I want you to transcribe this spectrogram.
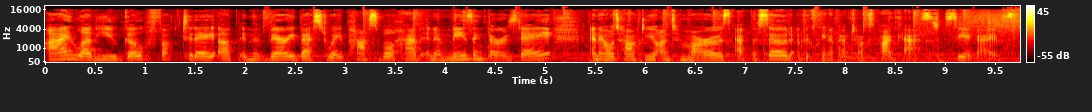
I love you. Go fuck today up in the very best way possible. Have an amazing Thursday, and I will talk to you on tomorrow's episode of the Queen of Pep Talks podcast. See you guys.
